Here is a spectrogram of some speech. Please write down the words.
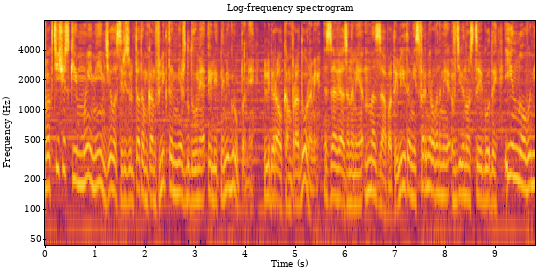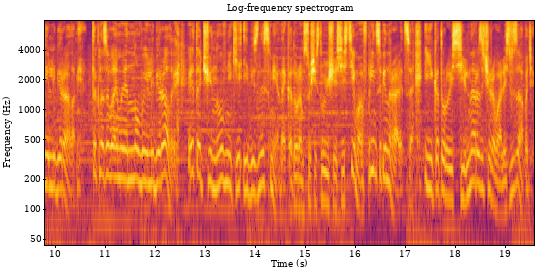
Фактически мы имеем дело с результатом конфликта между двумя элитными группами – либерал-компрадорами, завязанными на Запад элитами, сформированными в 90-е годы, и новыми либералами. Так называемые «новые либералы» – это чиновники и бизнесмены, которым существующая система в принципе нравится, и которые сильно разочаровались в Западе.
